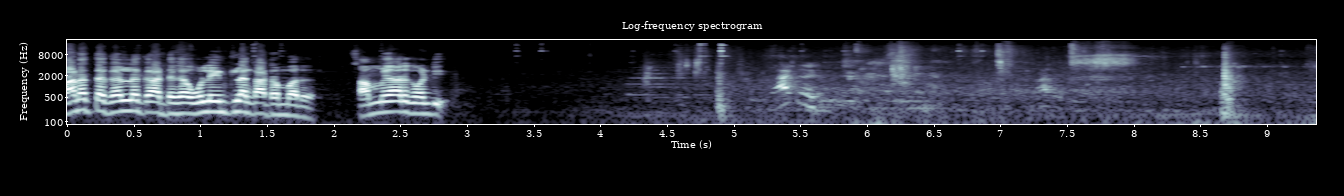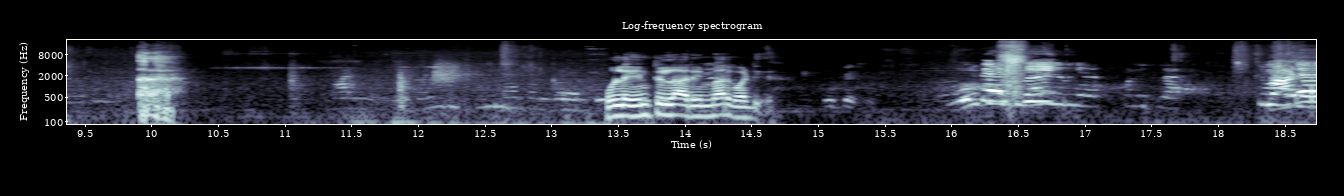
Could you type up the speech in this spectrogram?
பணத்தை கல்லில் காட்டுங்க உள்ள இன்ட்லாம் காட்டுற மாதிரி. செம்மையாக இருக்கும் வண்டி. உள்ள இன்ட்லாம் அருமையாக இருக்கும் வண்டி. சும்மா அப்படியே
